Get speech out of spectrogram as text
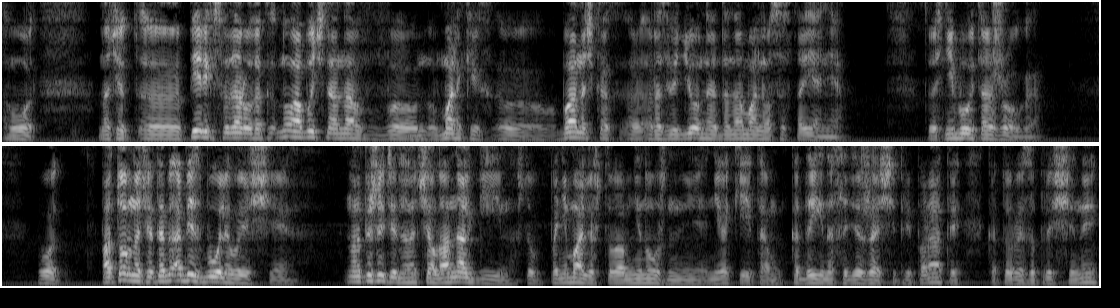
Вот. Значит, э, перекись водорода, ну, обычно она в, в маленьких э, баночках разведенная до нормального состояния. То есть не будет ожога. Вот. Потом, значит, обезболивающие. Ну, напишите для начала анальгин, чтобы понимали, что вам не нужны никакие там кадеиносодержащие препараты, которые запрещены,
